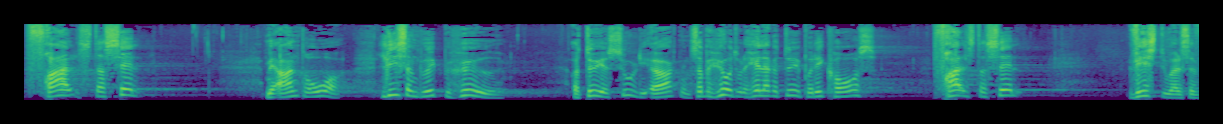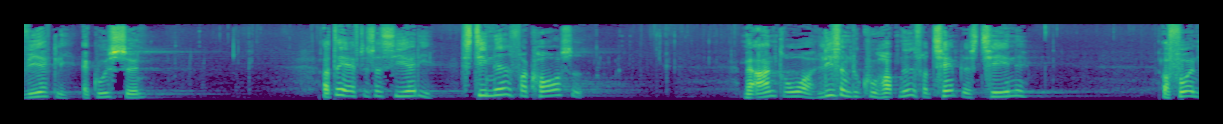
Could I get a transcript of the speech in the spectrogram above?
frels dig selv. Med andre ord, ligesom du ikke behøvede at dø af sult i ørkenen, så behøver du da heller ikke at dø på det kors. Frels dig selv, hvis du altså virkelig er Guds søn. Og derefter så siger de, stig ned fra korset. Med andre ord, ligesom du kunne hoppe ned fra templets tinde og få en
